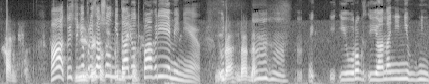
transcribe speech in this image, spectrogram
Хармса. А, то есть у нее произошел недолет по времени. Да, да, да. Угу. И, и урок, и она не, не, не,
